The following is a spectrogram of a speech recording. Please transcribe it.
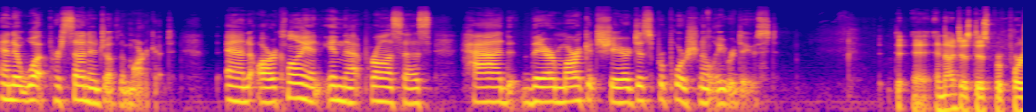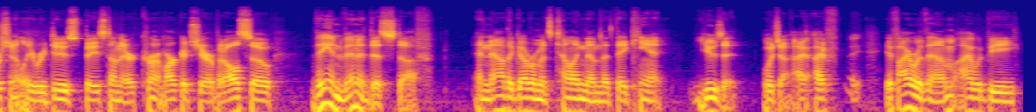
and at what percentage of the market. And our client in that process had their market share disproportionately reduced. And not just disproportionately reduced based on their current market share, but also they invented this stuff. And now the government's telling them that they can't use it, which I, I if I were them, I would be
